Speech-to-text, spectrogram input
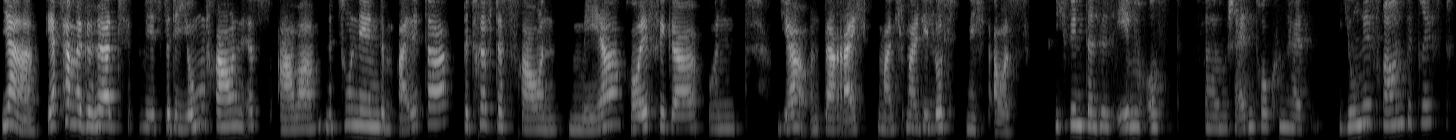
Ja, jetzt haben wir gehört, wie es für die jungen Frauen ist, aber mit zunehmendem Alter betrifft es Frauen mehr, häufiger und ja, und da reicht manchmal die Lust nicht aus. Ich finde, dass es eben oft ähm, Scheidentrockenheit junge Frauen betrifft,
